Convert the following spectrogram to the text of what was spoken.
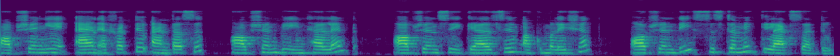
option A an effective antacid, option B inhalant, option C calcium accumulation, option D systemic laxative.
